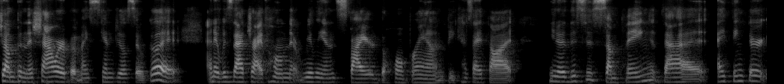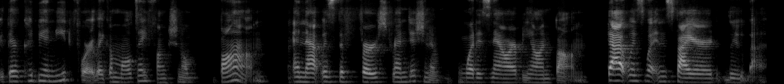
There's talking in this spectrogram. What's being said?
jump in the shower, but my skin feels so good. And it was that drive home that really inspired the whole brand because I thought, you know this is something that i think there there could be a need for like a multifunctional balm. And that was the first rendition of what is now our beyond balm. That was what inspired lula.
